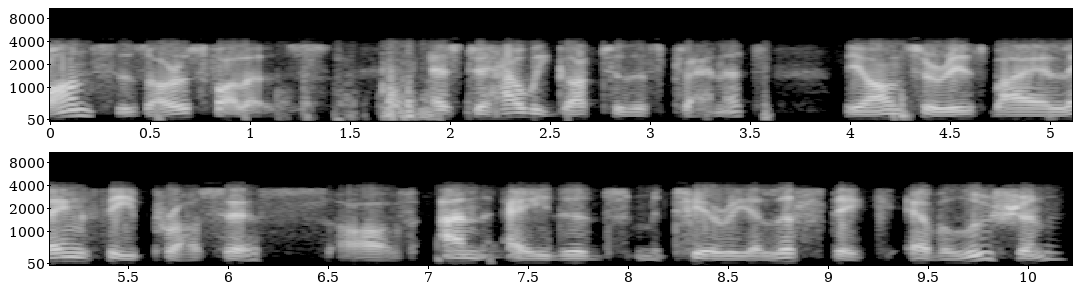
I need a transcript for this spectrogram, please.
answers are as follows: as to how we got to this planet, the answer is by a lengthy process of unaided materialistic evolution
